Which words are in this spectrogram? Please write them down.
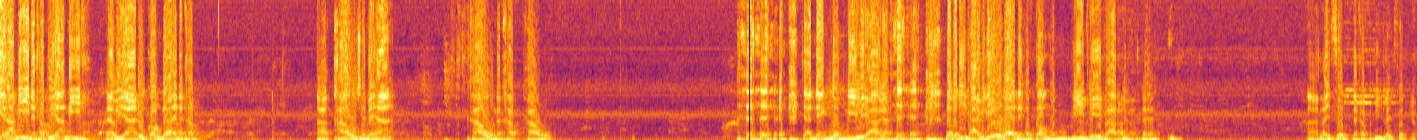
VR VR มีนะครับ VR มีนะ VR ดูกล้องได้นะครับอ่าเข้าใช่ไหมฮะ เข้านะครับ เข้าจานแดงงงมี VR กันแต่วันนี้ถ่ายวิดีโอไว้นะครับ กล้องมันรีเพย์ภาพอยู่นะฮะอ่าไลฟ์สดนะครับพอดีไลฟ์สดอยู่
